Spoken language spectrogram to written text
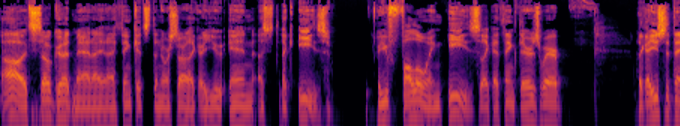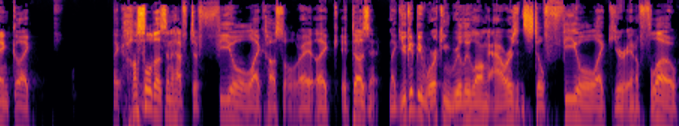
Oh, it's so good, man. I, I think it's the North Star. Like, are you in a, like ease? Are you following ease? Like, I think there's where, like, I used to think like, like hustle doesn't have to feel like hustle, right? Like it doesn't. Like you could be working really long hours and still feel like you're in a flow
